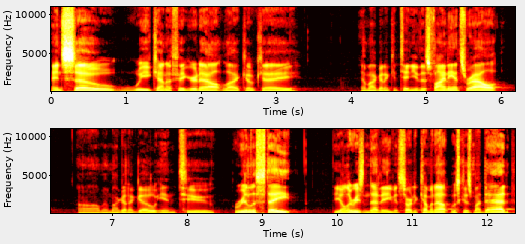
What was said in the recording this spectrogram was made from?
And so, we kind of figured out like, okay, am I going to continue this finance route? Um, am I going to go into real estate. The only reason that even started coming up was because my dad,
